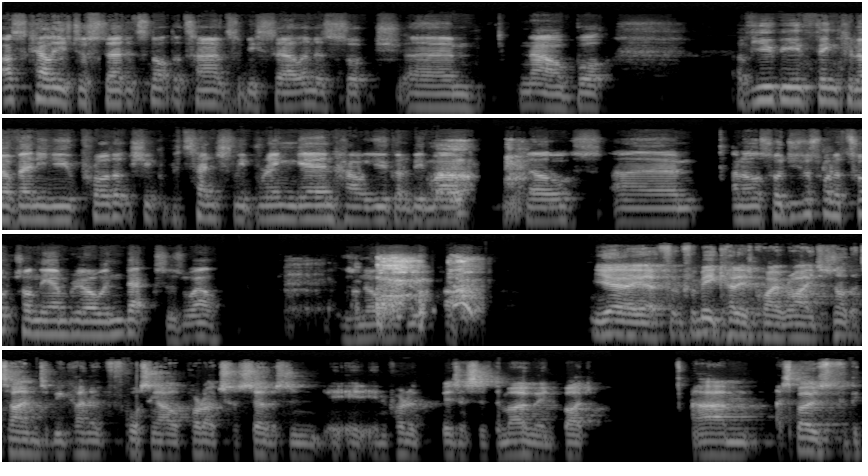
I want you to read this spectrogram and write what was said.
as Kelly has just said, it's not the time to be selling as such um, now, but have you been thinking of any new products you could potentially bring in? How are you going to be marketing those? Um, and also, do you just want to touch on the embryo index as well? yeah, yeah. For, for me, Kelly's quite right. It's not the time to be kind of forcing our products or service in, in front of businesses at the moment. But um, I suppose for the,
